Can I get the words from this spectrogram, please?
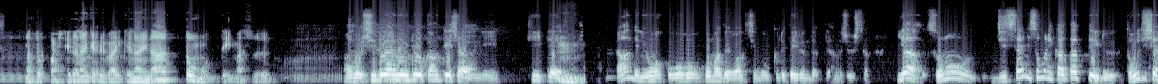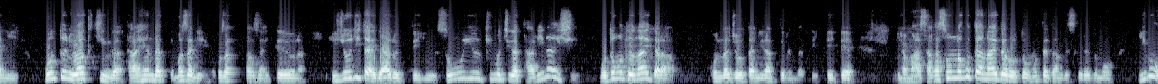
うんまあ、突破していかなければいけないなと思っています。あの、知り合いの医療関係者に聞いて、うん、なんで日本はここここまでワクチンが遅れているんだって話をした。いや、その実際にそこにかかっている当事者に本当にワクチンが大変だって、まさに小坂さん言ったような非常事態であるっていう、そういう気持ちが足りないし、もともとないからこんな状態になってるんだって言っていて、いや、まさかそんなことはないだろうと思ってたんですけれども、今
